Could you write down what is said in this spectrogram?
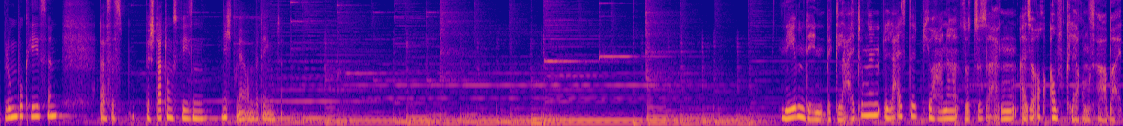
Blumenbouquets sind. Das ist Bestattungswesen nicht mehr unbedingt. Neben den Begleitungen leistet Johanna sozusagen also auch Aufklärungsarbeit.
